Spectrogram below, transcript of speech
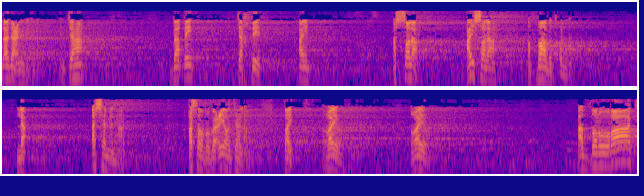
لا داعي لذكرها انتهى. بقي تخفيف. أين؟ الصلاة. أي صلاة؟ الضابط قلنا. لا. أسهل من هذا. قصر الرباعية وانتهى الأمر. طيب. غيره. غيره. الضرورات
